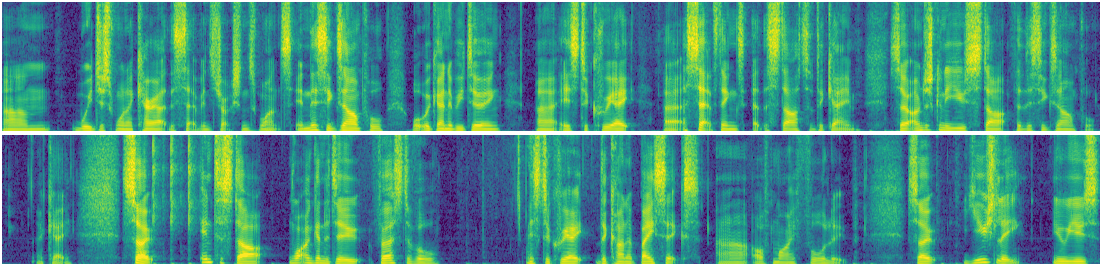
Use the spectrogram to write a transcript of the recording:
um, we just want to carry out this set of instructions once. In this example, what we're going to be doing uh, is to create uh, a set of things at the start of the game. So I'm just going to use start for this example. Okay, so into start, what I'm going to do first of all is to create the kind of basics uh, of my for loop. So usually you'll use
